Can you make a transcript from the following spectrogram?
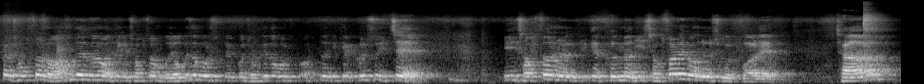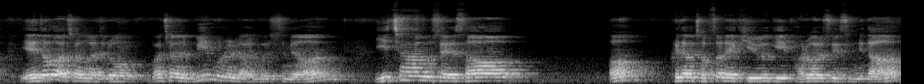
그냥 접선, 아무 데나 어떻게 접선, 뭐 여기서 볼 수도 있고, 저기서 볼 수도 어떤 이렇게 그릴 수 있지? 이 접선을 이렇게 그으면 이 접선의 방정식을 구하래. 자, 얘도 마찬가지로, 마찬가지로 미분을 알고 있으면 2차 함수에서, 어? 그냥 접선의 기울기 바로 할 수 있습니다.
